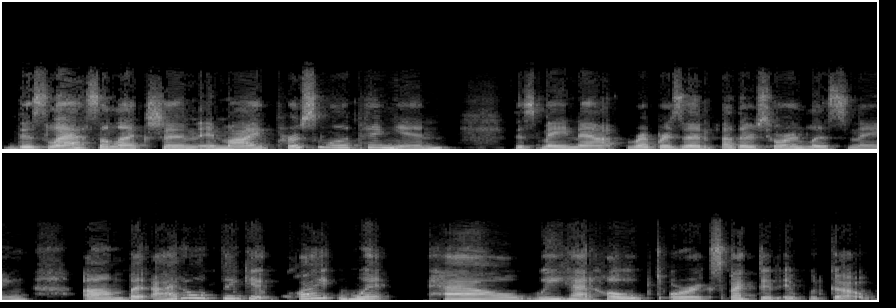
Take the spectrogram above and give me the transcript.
This last election, in my personal opinion, this may not represent others who are listening, um, but I don't think it quite went how we had hoped or expected it would go.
